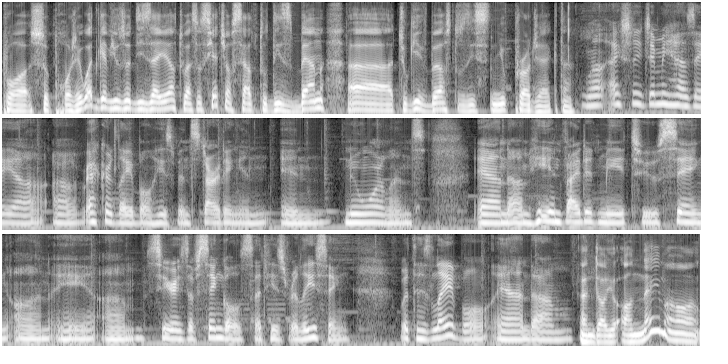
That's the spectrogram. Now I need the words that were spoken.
pour euh, ce projet? What gave you the desire to associate yourself to this band uh, to give birth to this new project? Well, actually, Jimmy has a, uh, a record label he's been starting in, in New Orleans. And um, he invited me to sing on a um, series of singles that he's releasing with his label. And um, under your own name or?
